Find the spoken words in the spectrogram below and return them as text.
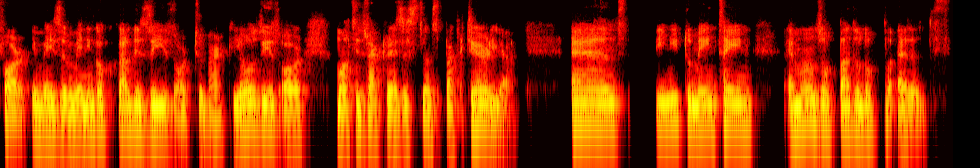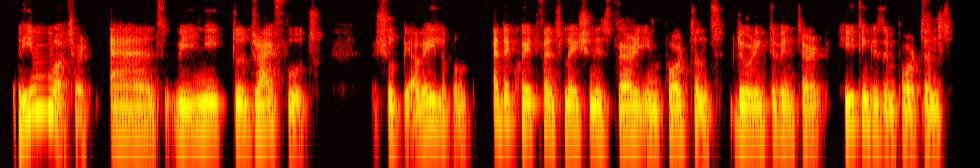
for invasive meningococcal disease or tuberculosis or multi-drug resistance bacteria. And we need to maintain amounts of bottle of uh, clean water and we need to dry food should be available. Adequate ventilation is very important. During the winter heating is important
